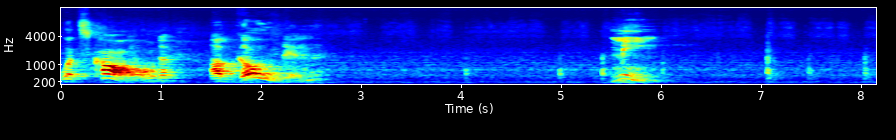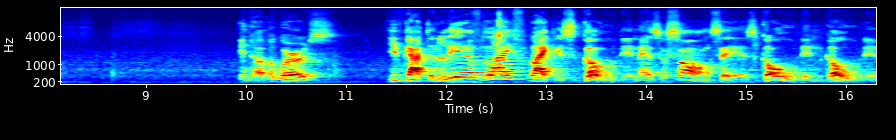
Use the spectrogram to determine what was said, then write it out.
what's called a golden mean. In other words, you've got to live life like it's golden, as the song says, golden, golden.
